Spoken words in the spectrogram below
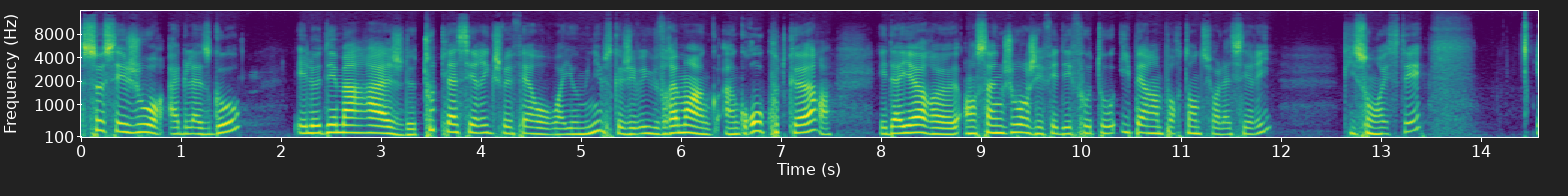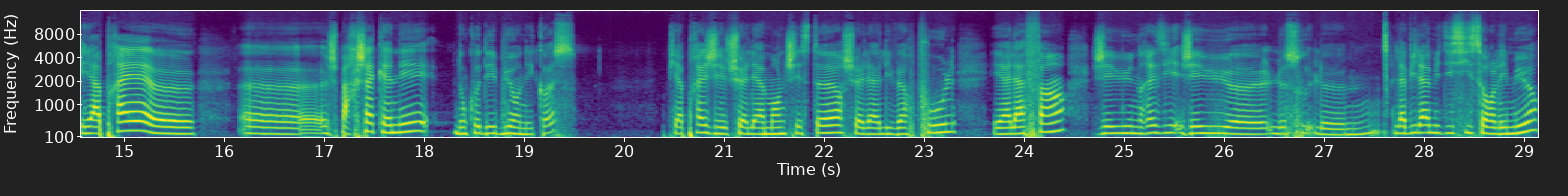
ce séjour à Glasgow, et le démarrage de toute la série que je vais faire au Royaume-Uni, parce que j'ai eu vraiment un, gros coup de cœur. Et d'ailleurs, euh, en cinq jours, j'ai fait des photos hyper importantes sur la série qui sont restées. Et après, euh, euh, je pars chaque année, donc au début en Écosse. Puis après, je suis allée à Manchester, je suis allée à Liverpool. Et à la fin, j'ai eu, la Villa Médicis sur les murs.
